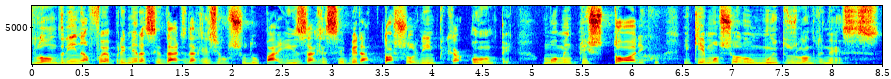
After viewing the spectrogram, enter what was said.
Londrina foi a primeira cidade da região sul do país a receber a tocha olímpica ontem, um momento histórico e que emocionou muitos londrinenses.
